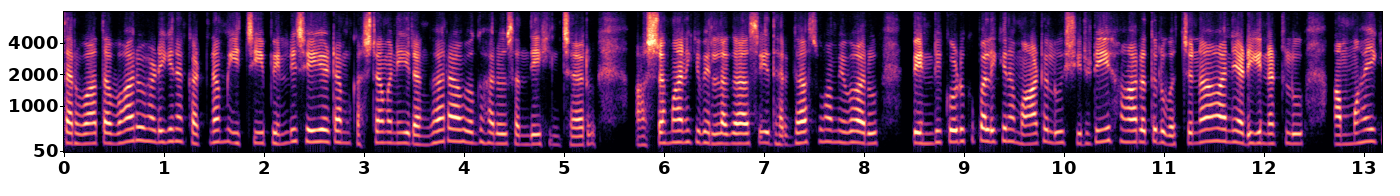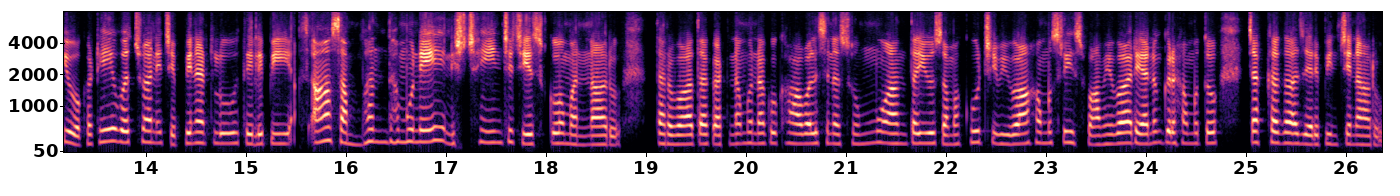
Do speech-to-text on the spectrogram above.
తర్వాత వారు అడిగిన కట్నం ఇచ్చి పెళ్ళి చేయటం కష్టమని రంగారావు గారు సందేహించారు. ఆశ్రమానికి వెళ్ళగా శ్రీ దర్గా స్వామి వారు పెళ్ళి కొడుకు పలికిన మాటలు షిరిడీ హారతులు వచ్చునా? అని అడిగినట్లు అమ్మాయికి ఒకటే వచ్చు అని చెప్పినట్లు తెలిపి ఆ సంబంధమునే నిశ్చయించి చేసుకోమన్నారు. తర్వాత కట్నమునకు కావలసిన సొమ్ము అంతయు సమకూర్చి వివాహము శ్రీ స్వామివారి అనుగ్రహముతో చక్కగా జరిపించినారు.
